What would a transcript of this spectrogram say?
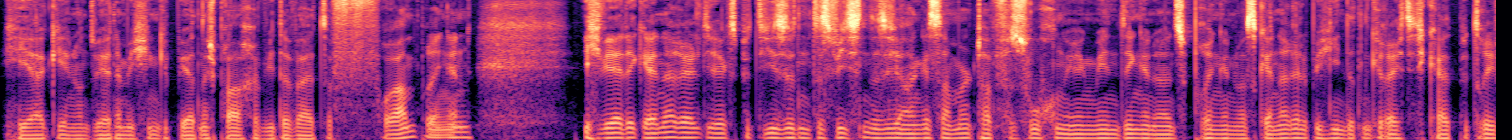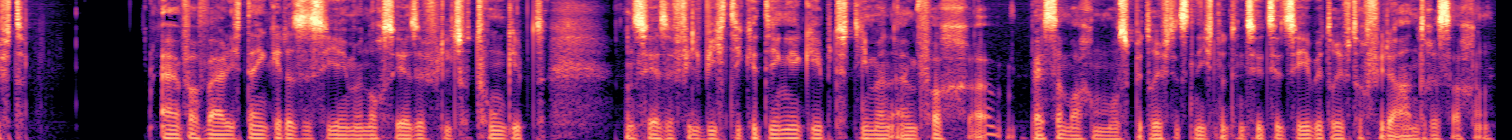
hergehen und werde mich in Gebärdensprache wieder weiter voranbringen. Ich werde generell die Expertise und das Wissen, das ich angesammelt habe, versuchen, irgendwie in Dingen einzubringen, was generell Behindertengerechtigkeit betrifft. Einfach weil ich denke, dass es hier immer noch sehr, sehr viel zu tun gibt und sehr, sehr viel wichtige Dinge gibt, die man einfach äh, besser machen muss. Betrifft jetzt nicht nur den CCC, betrifft auch viele andere Sachen.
